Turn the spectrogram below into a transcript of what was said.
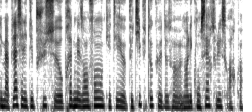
et ma place, elle était plus euh, auprès de mes enfants qui étaient petits plutôt que dans les concerts tous les soirs. Quoi.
